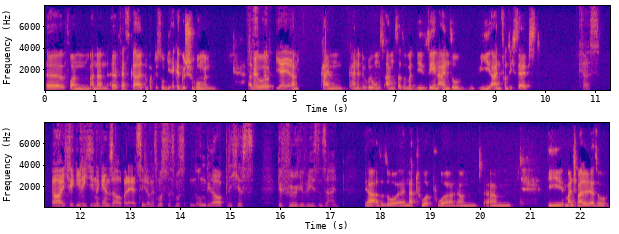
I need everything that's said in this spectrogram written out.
äh, von einem anderen äh, festgehalten und praktisch so um die Ecke geschwungen. Also ja, ja. haben kein, keine Berührungsangst. Also die sehen einen so wie einen von sich selbst. Krass. Oh, ich kriege richtig eine Gänsehaut bei der Erzählung. Es muss, das muss ein unglaubliches Gefühl gewesen sein. Ja, also so äh, Natur pur. Und ähm, die manchmal, also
